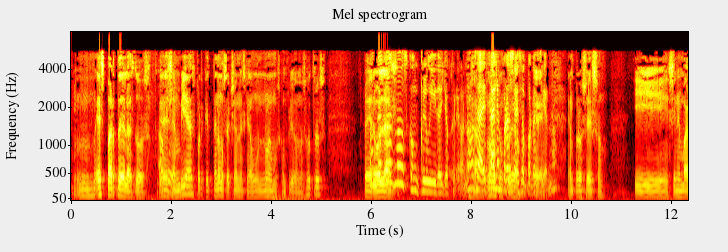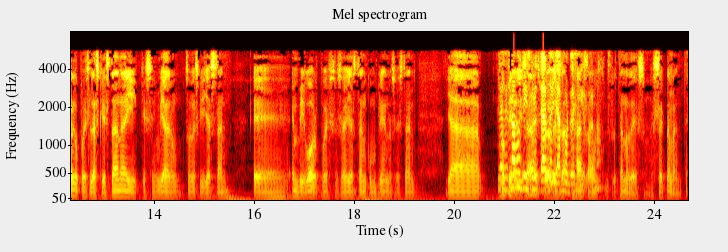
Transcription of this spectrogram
mm, es parte de las dos. Es en vías porque tenemos acciones que aún no hemos cumplido nosotros. Pero las... no hemos concluido, yo creo, ¿no? o sea, están en proceso, por decir, ¿no? En proceso. Y sin embargo, pues las que están ahí, que se enviaron, son las que ya están eh, en vigor, pues, o sea, ya están cumpliendo, o están ya las estamos disfrutando ya, por decirlo, estamos disfrutando de eso, exactamente.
